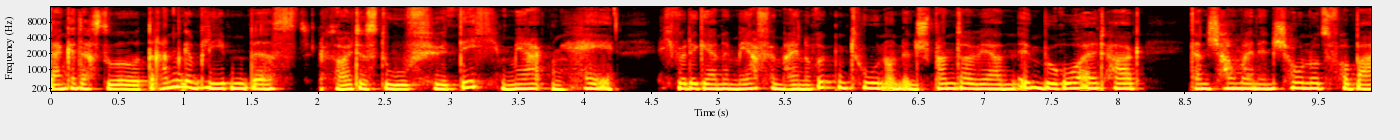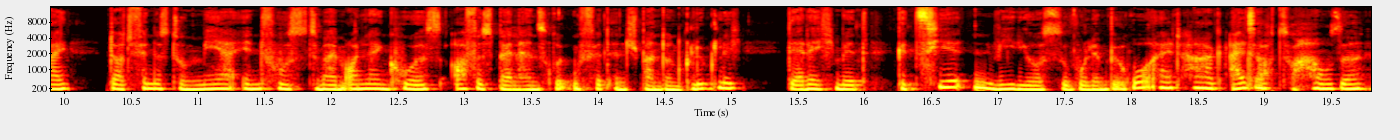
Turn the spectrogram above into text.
Danke, dass du dran geblieben bist. Solltest du für dich merken, hey, ich würde gerne mehr für meinen Rücken tun und entspannter werden im Büroalltag, dann schau mal in den Shownotes vorbei. Dort findest du mehr Infos zu meinem Online-Kurs Office Balance Rückenfit entspannt und glücklich der dich mit gezielten Videos sowohl im Büroalltag als auch zu Hause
